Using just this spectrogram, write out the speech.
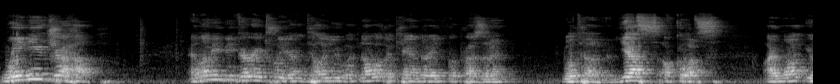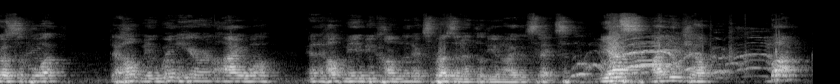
We need your help. And let me be very clear and tell you what no other candidate for president will tell you. Yes, of course, I want your support to help me win here in Iowa and help me become the next president of the United States. Yes, I need your help. But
